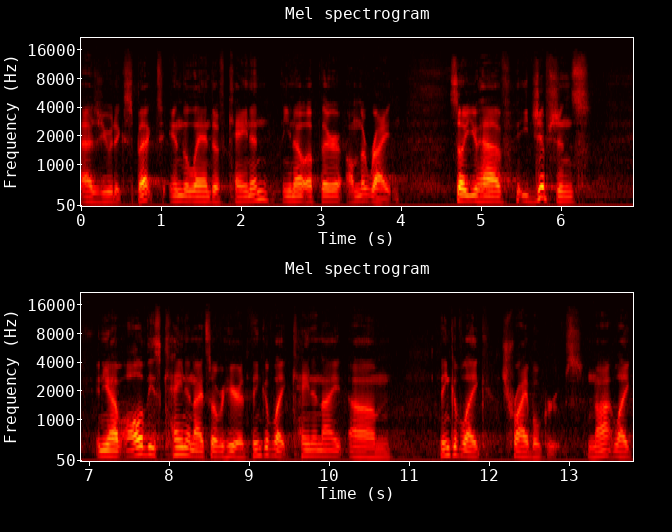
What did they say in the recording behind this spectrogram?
as you would expect, in the land of Canaan, you know, up there on the right. So you have Egyptians, and you have all of these Canaanites over here. Think of like Canaanite, um, think of like tribal groups, not like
